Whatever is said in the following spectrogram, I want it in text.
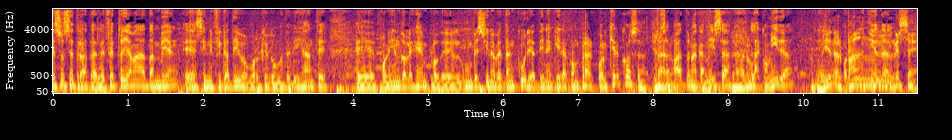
eso se trata. El efecto llamada también es significativo porque, como te dije antes, eh, poniendo el ejemplo de un vecino de Betancuria tiene que ir a comprar cualquier cosa, un zapato, una camisa, la comida, Mira, el pan, tienda, qué sé,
